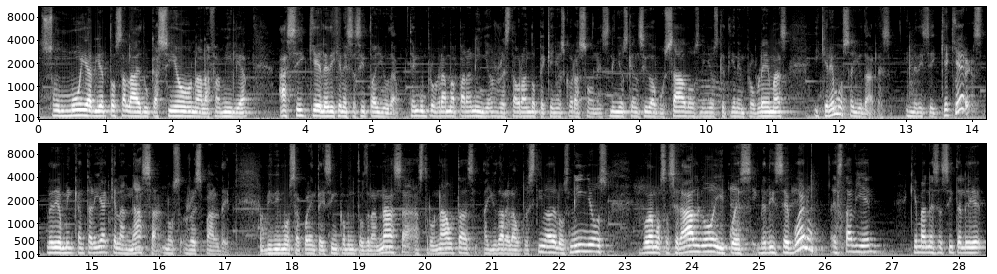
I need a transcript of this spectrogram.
Son muy abiertos a la educación, a la familia. Así que le dije, necesito ayuda. Tengo un programa para niños, restaurando pequeños corazones, niños que han sido abusados, niños que tienen problemas y queremos ayudarles. Y me dice, ¿qué quieres? Le digo, me encantaría que la NASA nos respalde. Vivimos a 45 minutos de la NASA, astronautas, ayudar a la autoestima de los niños, podamos hacer algo y pues me dice, bueno, está bien, ¿qué más necesita? Le dije,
